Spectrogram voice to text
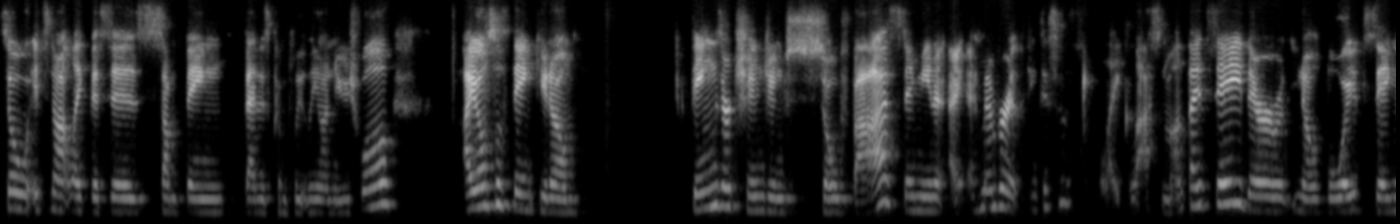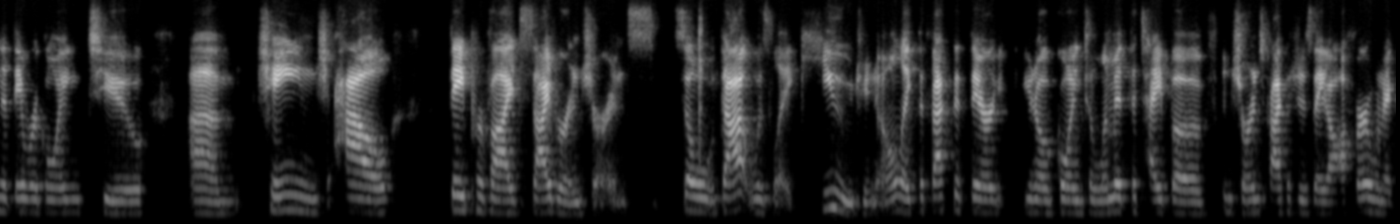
So it's not like this is something that is completely unusual. I also think you know things are changing so fast. I mean, I, I, remember, I think this was like last month, I'd say, there, you know, Lloyd saying that they were going to um, change how they provide cyber insurance. So that was like huge, you know, like the fact that they're, you know, going to limit the type of insurance packages they offer when it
